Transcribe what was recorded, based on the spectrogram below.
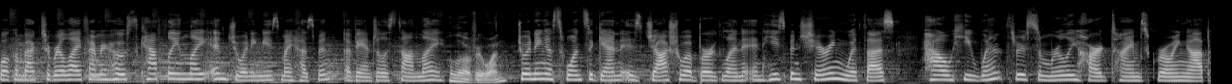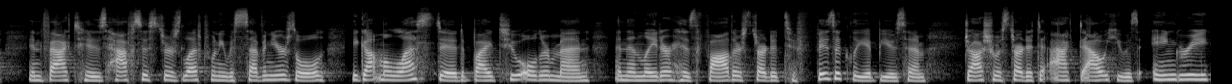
Welcome back to Real Life. I'm your host, Kathleen Lay, and joining me is my husband, Evangelist Don Lay. Hello, everyone. Joining us once again is Joshua Berglan, and he's been sharing with us how he went through some really hard times growing up. In fact, his half sisters left when he was seven years old. He got molested by two older men, and then later his father started to physically abuse him. Joshua started to act out. He was angry.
